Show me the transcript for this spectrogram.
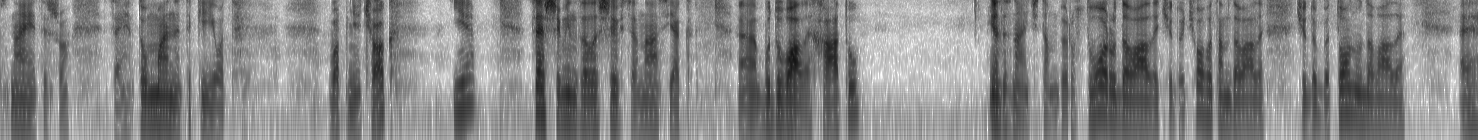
знаєте що це. То в мене такий от вапнячок є. Це ще він залишився нас, як е, будували хату. Я не знаю, чи там до розтвору давали, чи до чого там давали, чи до бетону давали. Е,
